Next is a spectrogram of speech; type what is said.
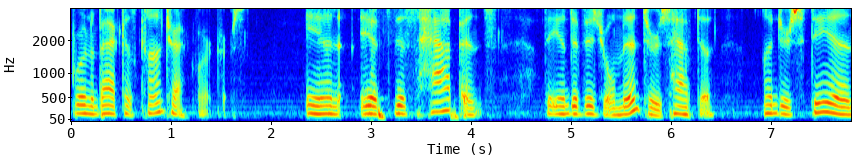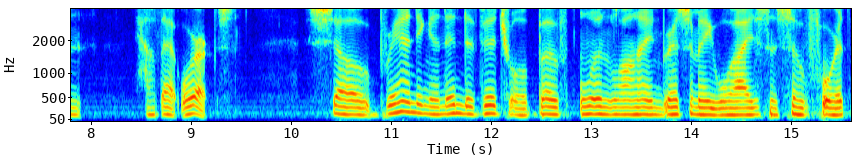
bring them back as contract workers. And if this happens, the individual mentors have to understand how that works. So, branding an individual both online, resume wise, and so forth,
